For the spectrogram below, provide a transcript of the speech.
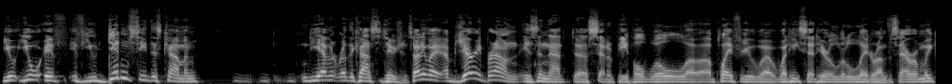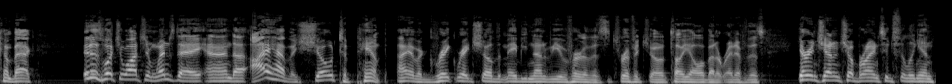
You, you, if, if you didn't see this coming, you haven't read the Constitution. So anyway, uh, Jerry Brown is in that uh, set of people. We'll uh, play for you uh, what he said here a little later on this hour. When we come back, it is what you're watching Wednesday, and uh, I have a show to pimp. I have a great, great show that maybe none of you have heard of. It's a terrific show. I'll tell you all about it right after this. Gary and Shannon Show, Brian Suit filling in,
